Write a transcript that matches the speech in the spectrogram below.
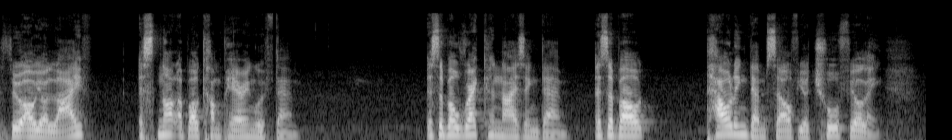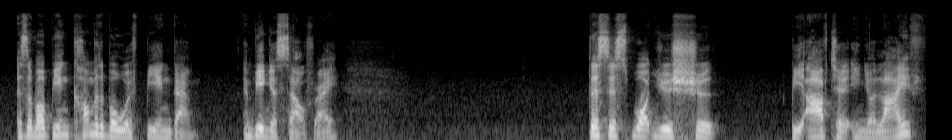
throughout your life it's not about comparing with them. It's about recognizing them. It's about telling themselves your true feeling. It's about being comfortable with being them and being yourself right? This is what you should be after in your life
